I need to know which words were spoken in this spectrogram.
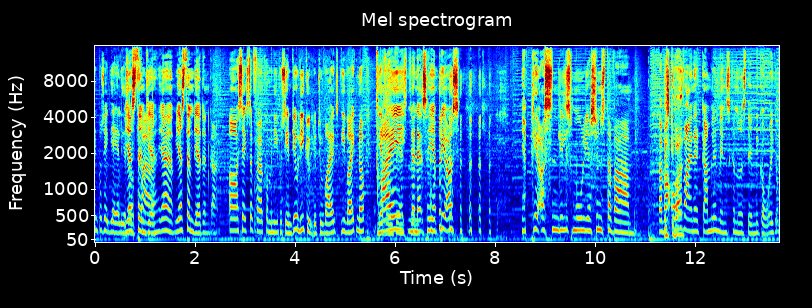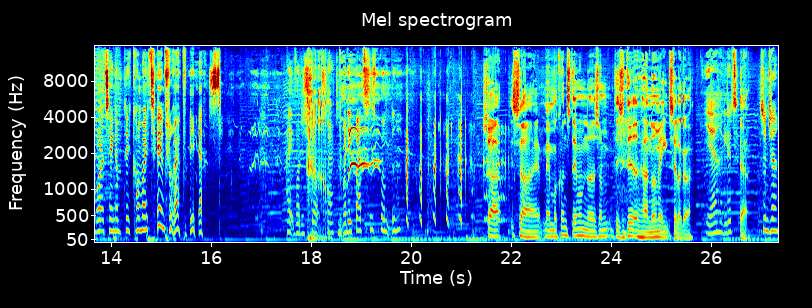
53,1 procent. Ja, jeg Jeg stemte fra, ja. ja. Jeg stemte ja dengang. Og 46,9 procent. Det er jo ligegyldigt. Du var ikke, de var ikke nok. Jeg Nej, men altså, jeg bliver også... Jeg bliver også sådan en lille smule... Jeg synes, der var... Der var skal bare- overvejende gamle mennesker nede at stemme i går, ikke? Hvor jeg tænker, det kommer ikke til at influere på jeres. Ej, hvor er det sjovt sagt. Var det ikke bare tidspunktet? Så, så øh, man må kun stemme om noget, som decideret har noget med en selv at gøre. Ja, lidt, Ja, synes jeg.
